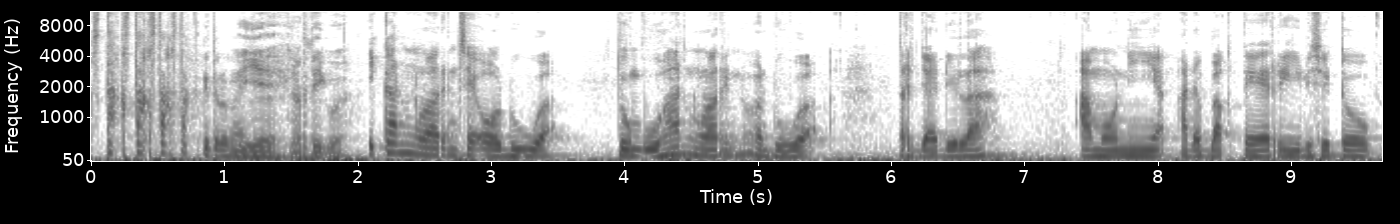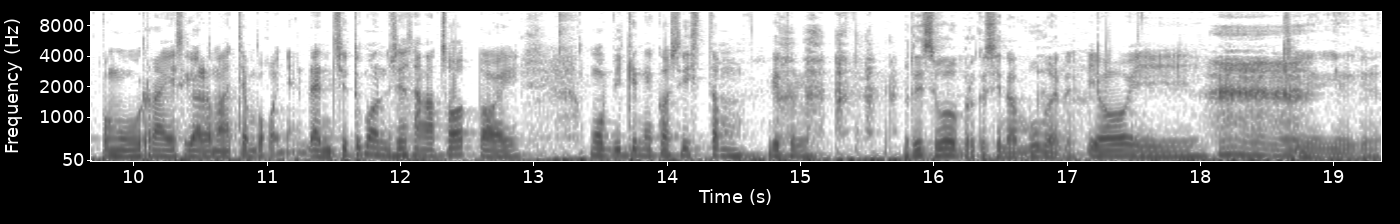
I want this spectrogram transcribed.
stuck stuck stuck stuck gitu loh men. Iya, ngerti gua. Ikan ngeluarin CO2, tumbuhan ngeluarin O2. Terjadilah amonia, ada bakteri di situ, pengurai segala macam pokoknya. Dan di situ manusia sangat sotoy mau bikin ekosistem gitu loh. Berarti semua berkesinambungan ya? Yoi. Iya, iya, iya.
